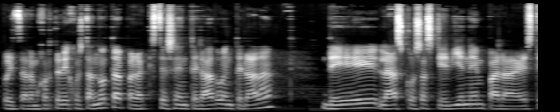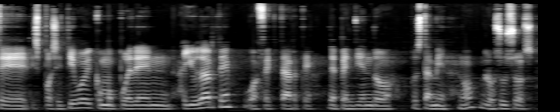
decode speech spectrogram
pues a lo mejor te dejo esta nota para que estés enterado, enterada de las cosas que vienen para este dispositivo y cómo pueden ayudarte o afectarte, dependiendo pues también, ¿no? Los usos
